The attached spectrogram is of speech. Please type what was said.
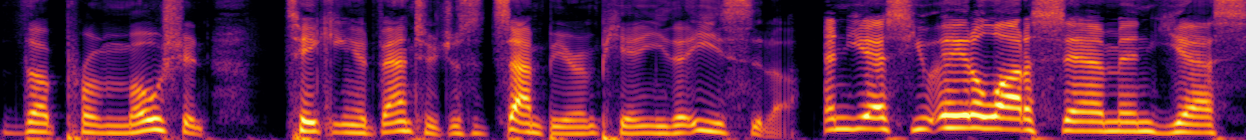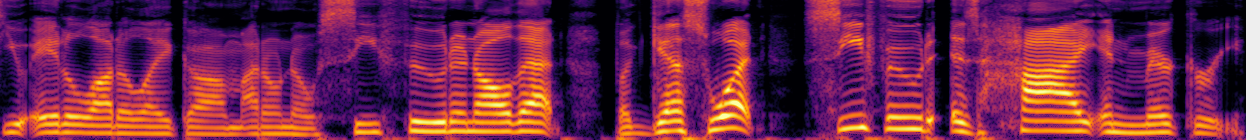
the promotion。taking advantage 就是占别人便宜的意思了。And yes, you ate a lot of salmon. Yes, you ate a lot of like um I don't know seafood and all that. But guess what? Seafood is high in mercury.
